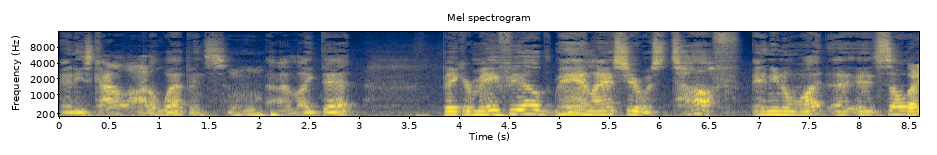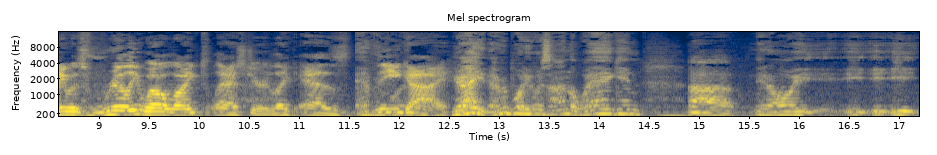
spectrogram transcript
and he's got a lot of weapons. Mm-hmm. I like that. Baker Mayfield, man, last year was tough, and you know what? Uh, it's so. But he was really well liked last year, like as Everybody. the guy. right. Everybody was on the wagon. Uh, you know, he, he, he, he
